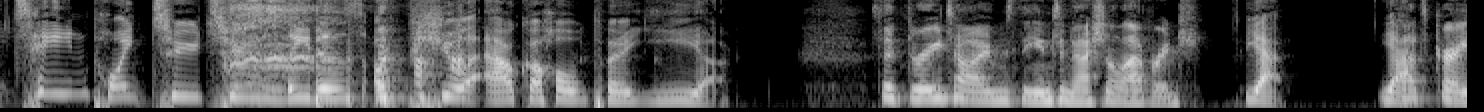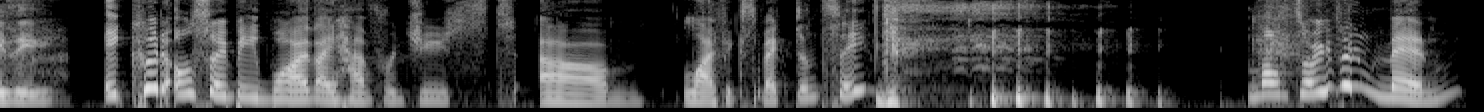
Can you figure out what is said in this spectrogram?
18.22 liters of pure alcohol per year. So three times the international average. Yeah. Yeah. That's crazy. it could also be why they have reduced um, life expectancy. Moldovan men,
